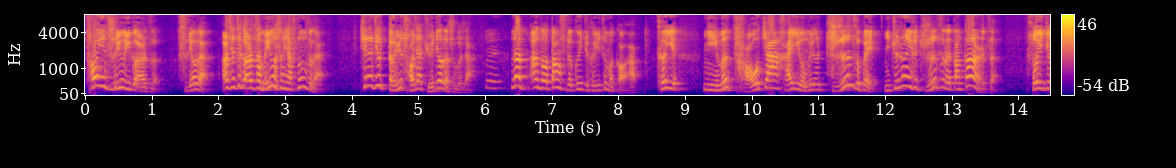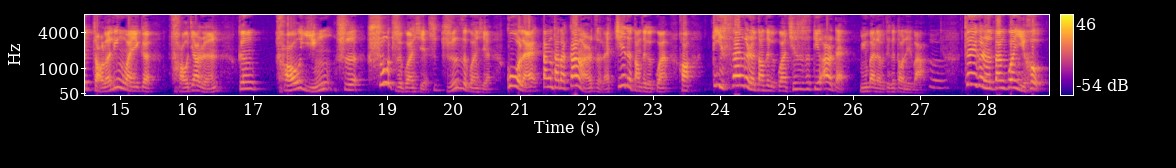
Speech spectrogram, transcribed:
曹寅只有一个儿子，死掉了，而且这个儿子没有生下孙子来，现在就等于曹家绝掉了，是不是？对。那按照当时的规矩，可以这么搞啊？可以，你们曹家还有没有侄子辈？你就认一个侄子来当干儿子。所以就找了另外一个曹家人，跟曹寅是叔侄关系，是侄子关系，过来当他的干儿子，来接着当这个官。好，第三个人当这个官其实是第二代，明白了这个道理吧？嗯。这个人当官以后，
